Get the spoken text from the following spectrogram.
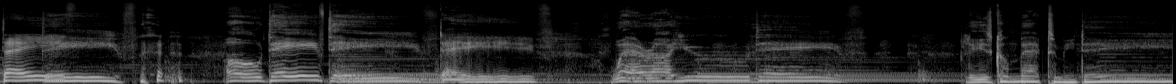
Dave. Dave. oh, Dave, Dave. Dave. Where are you, Dave? Please come back to me, Dave.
